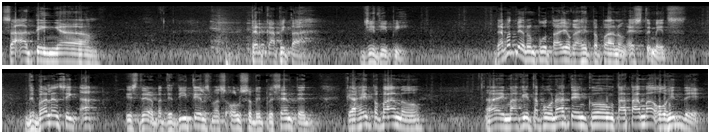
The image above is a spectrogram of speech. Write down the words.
sa ating uh, per capita GDP? Dapat meron po tayo kahit pa paanong estimates. The balancing act is there, but the details must also be presented kahit pa paano ay makita po natin kung tatama o hindi.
